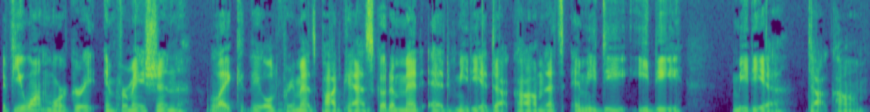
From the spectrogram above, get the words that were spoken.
If you want more great information like the Old Premeds podcast, go to mededmedia.com. That's M E D E D media.com.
